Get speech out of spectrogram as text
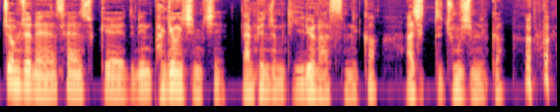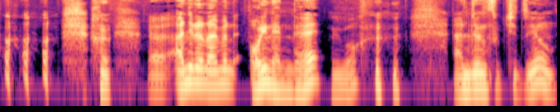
좀 전에 사연 소개해드린 박영심 씨 남편 좀 어떻게 일어났습니까? 아직도 주무십니까? 안 일어나면 어린애인데 그리고 안정숙 씨도요.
